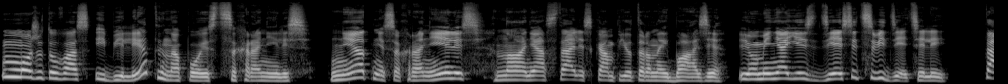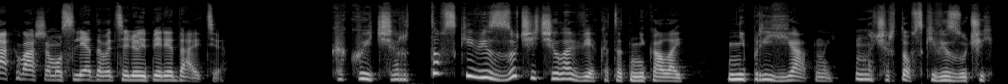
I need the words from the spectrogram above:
«Может, у вас и билеты на поезд сохранились?» «Нет, не сохранились, но они остались в компьютерной базе, и у меня есть десять свидетелей. Так вашему следователю и передайте». Какой чертовски везучий человек этот Николай. Неприятный, но чертовски везучий.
